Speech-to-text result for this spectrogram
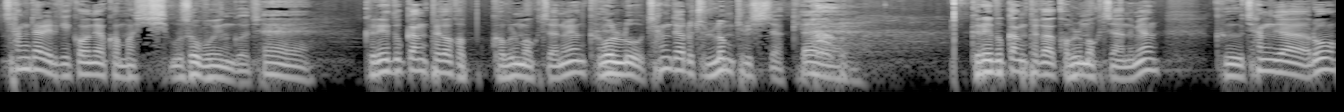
창자를 이렇게 꺼내고 한번 씩 웃어 보이는 거죠. 네. 그래도 깡패가 겁, 겁을 먹지 않으면 그걸로 창자로 줄넘기를 네. 시작해요. 그래도 깡패가 겁을 먹지 않으면 그 창자로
